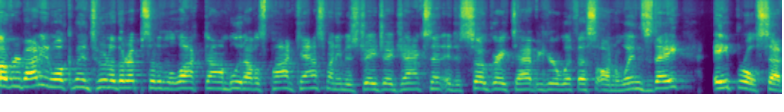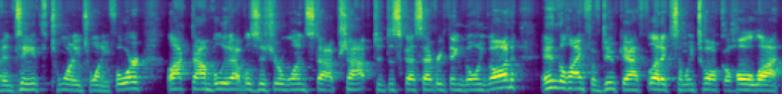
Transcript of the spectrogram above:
Hello, everybody, and welcome into another episode of the Locked On Blue Devils podcast. My name is JJ Jackson. It is so great to have you here with us on Wednesday, April 17th, 2024. Locked On Blue Devils is your one stop shop to discuss everything going on in the life of Duke athletics. And we talk a whole lot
